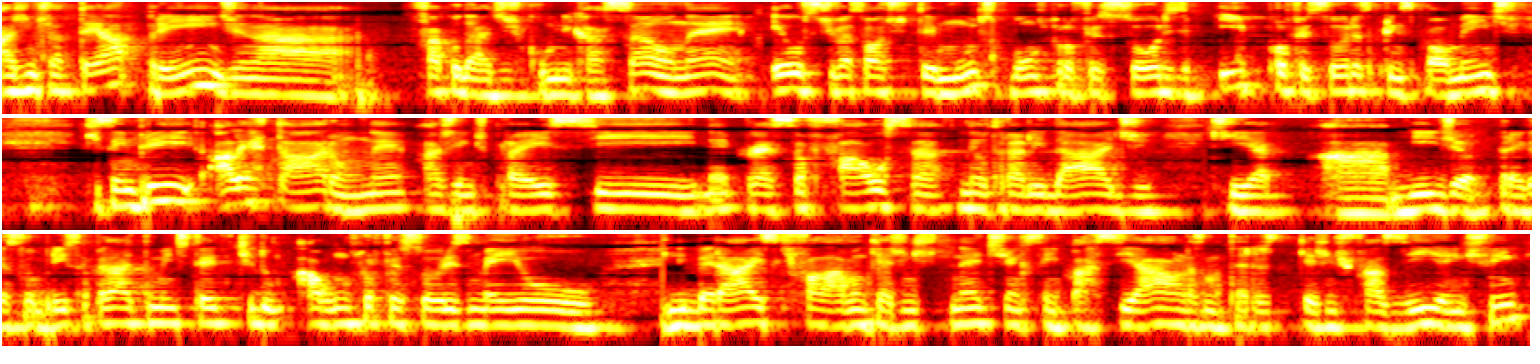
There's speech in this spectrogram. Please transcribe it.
a gente até aprende na faculdade de comunicação, né? Eu tive a sorte de ter muitos bons professores e professoras principalmente que sempre alertaram, né, a gente para esse, né, para essa falsa neutralidade que a, a, mídia prega sobre isso, apesar de também ter tido alguns professores meio liberais que falavam que a gente, né, tinha que ser imparcial nas matérias que a gente fazia, enfim.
